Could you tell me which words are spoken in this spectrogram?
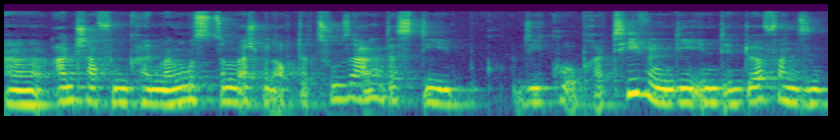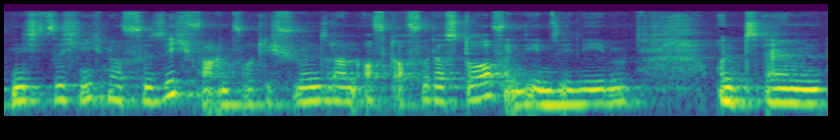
äh, anschaffen können. Man muss zum Beispiel auch dazu sagen, dass die, die Kooperativen, die in den Dörfern sind, nicht, sich nicht nur für sich verantwortlich fühlen, sondern oft auch für das Dorf, in dem sie leben. Und ähm,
